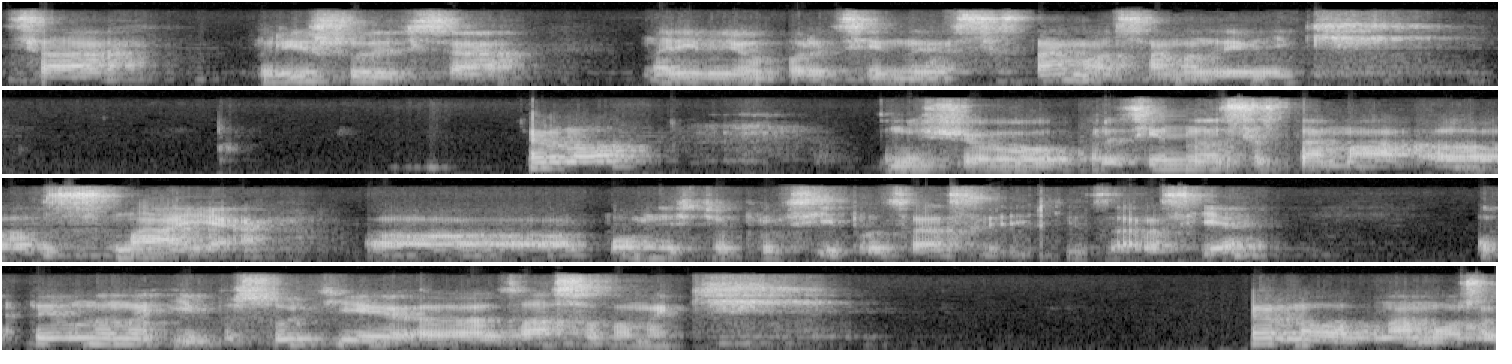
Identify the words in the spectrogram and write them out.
це вирішується на рівні операційної системи, а саме на рівні кернела, тому що операційна система е, знає е, повністю про всі процеси, які зараз є активними, і по суті е, засобами кернела вона може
